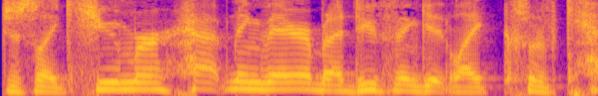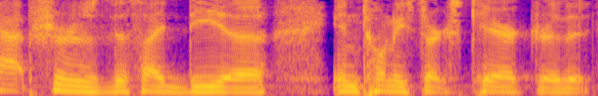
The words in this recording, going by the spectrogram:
just like humor happening there, but I do think it like sort of captures this idea in Tony Stark's character that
